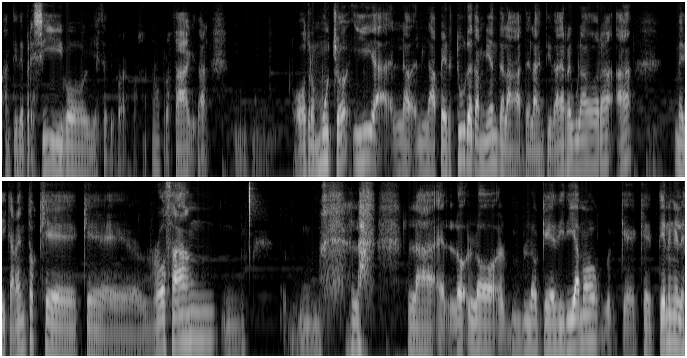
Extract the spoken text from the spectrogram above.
antidepresivo y este tipo de cosas, ¿no? Prozac y tal. Otros muchos, y la, apertura también de, la, de las entidades reguladoras a medicamentos que, que rozan mm, la, eh, lo, que diríamos que, tienen el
